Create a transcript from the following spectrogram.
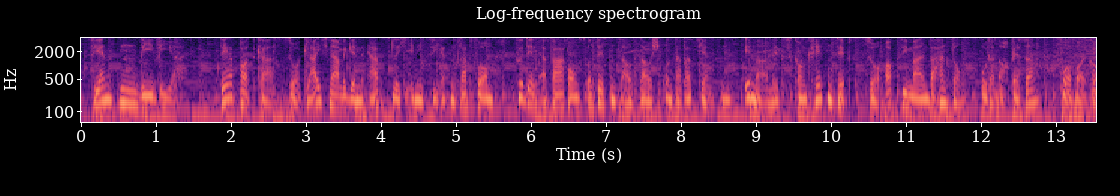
Patienten wie wir. Der Podcast zur gleichnamigen ärztlich initiierten Plattform für den Erfahrungs- und Wissensaustausch unter Patienten. Immer mit konkreten Tipps zur optimalen Behandlung oder noch besser Vorbeugung.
